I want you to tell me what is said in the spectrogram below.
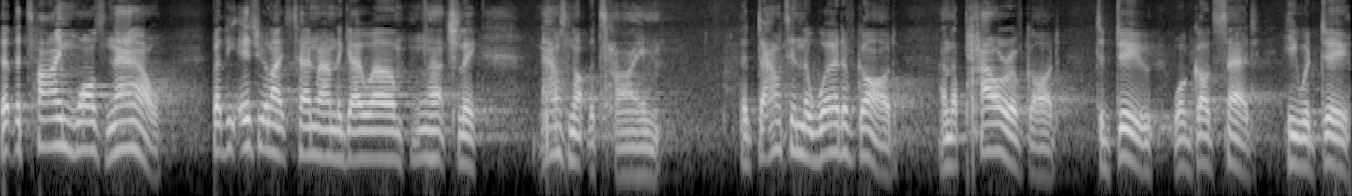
that the time was now. But the Israelites turn around and go, well, actually, now's not the time. They're doubting the word of God and the power of God to do what God said he would do.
